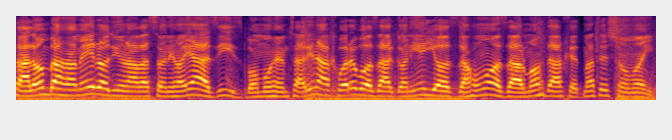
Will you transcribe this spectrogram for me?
سلام به همه رادیو نوسانی های عزیز. با مهمترین اخبار بازرگانی 11 آذر ماه در خدمت شماییم.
